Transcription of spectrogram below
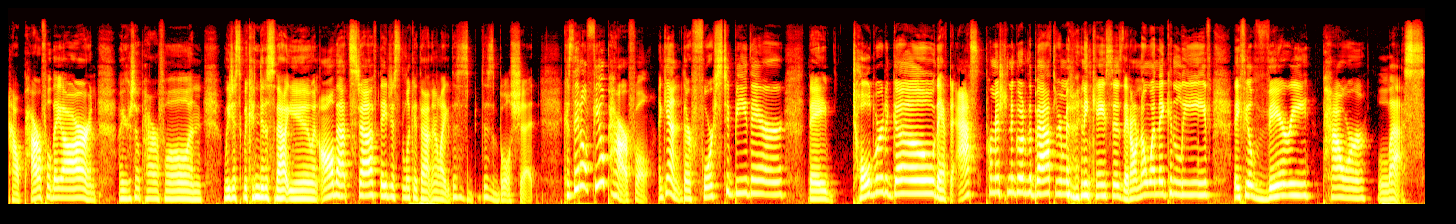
how powerful they are and oh you're so powerful and we just we couldn't do this without you and all that stuff they just look at that and they're like this is this is bullshit because they don't feel powerful. Again, they're forced to be there. They told where to go. They have to ask permission to go to the bathroom in many cases. They don't know when they can leave. They feel very powerless.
